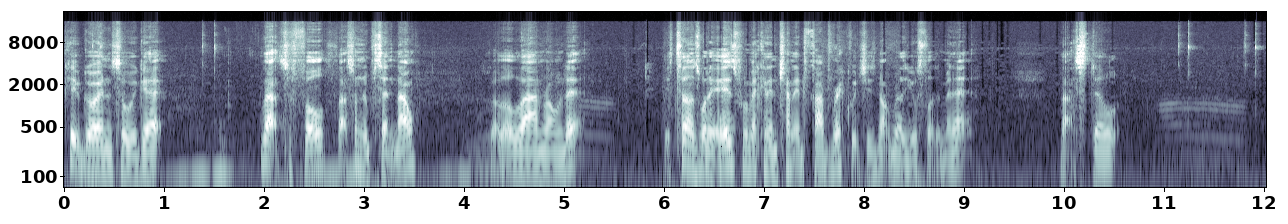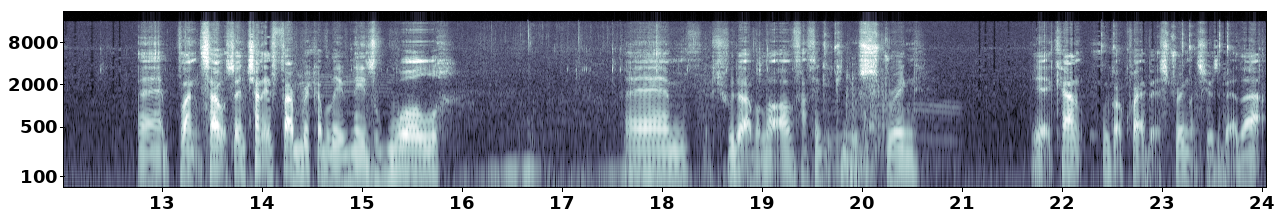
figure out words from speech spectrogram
Keep going until we get, that's a full, that's 100% now. Got a little line around it. It's telling us what it is. We're making enchanted fabric, which is not really useful at the minute. That's still uh, blanked out. So enchanted fabric, I believe, needs wool, um, which we don't have a lot of. I think it can use string. Yeah, it can. We've got quite a bit of string. Let's use a bit of that.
